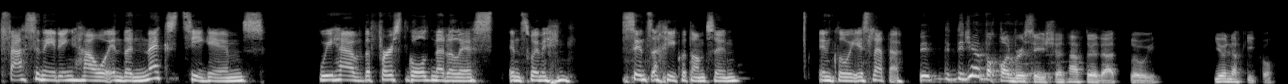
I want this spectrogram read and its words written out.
fascinating how in the next SEA Games we have the first gold medalist in swimming since Akiko Thompson in Chloe Isleta. Did, did you have a conversation after that, Chloe? You and Akiko?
